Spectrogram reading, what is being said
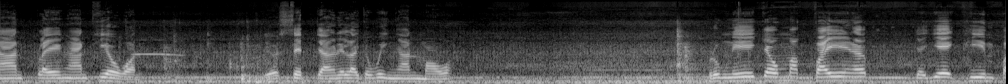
งานแปลงงานเที่ยวก่อน เดี๋ยวเสร็จจากนี้เราจะวิ่งงานเหมาพรุ่งนี้เจ้ามักไฟนะครับ จะแยกทีมไป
